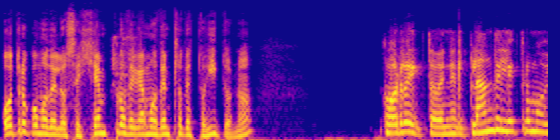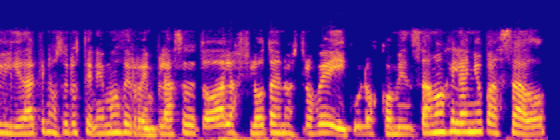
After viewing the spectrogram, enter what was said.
otro como de los ejemplos, digamos, dentro de estos hitos, ¿no? Correcto, en el plan de electromovilidad que nosotros tenemos de reemplazo de todas las flotas de nuestros vehículos, comenzamos el año pasado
